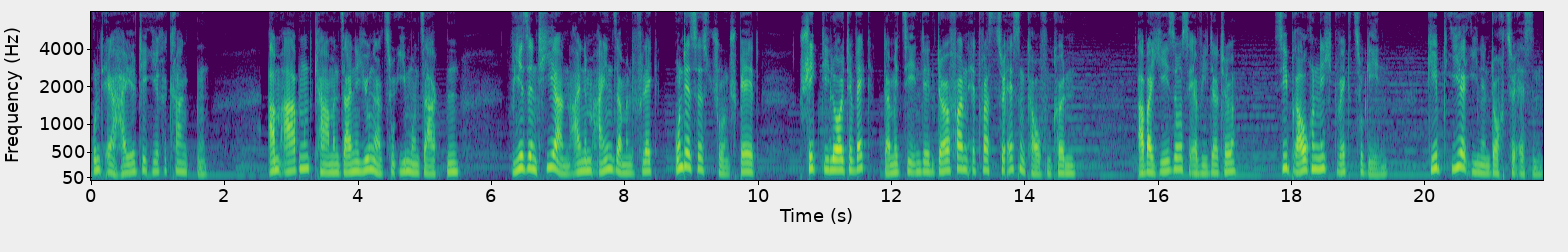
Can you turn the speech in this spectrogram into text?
und er heilte ihre Kranken. Am Abend kamen seine Jünger zu ihm und sagten, Wir sind hier an einem einsamen Fleck und es ist schon spät. Schickt die Leute weg, damit sie in den Dörfern etwas zu essen kaufen können. Aber Jesus erwiderte, Sie brauchen nicht wegzugehen. Gebt ihr ihnen doch zu essen.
